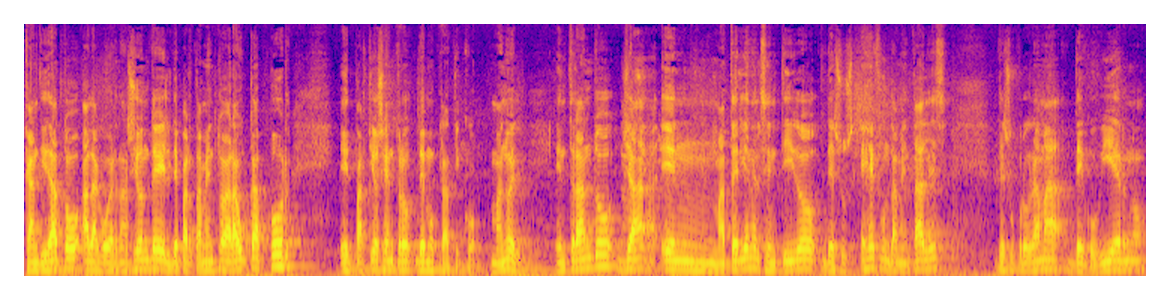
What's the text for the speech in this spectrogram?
candidato a la gobernación del departamento de Arauca por el Partido Centro Democrático. Manuel, entrando ya en materia en el sentido de sus ejes fundamentales, de su programa de gobierno,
